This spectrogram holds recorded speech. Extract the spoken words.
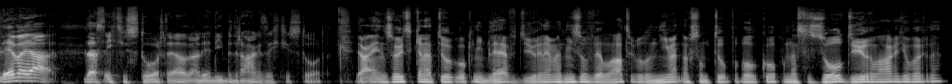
nee, maar ja, dat is echt gestoord. Hè. Allee, Die bedragen is echt gestoord. Ja, en zoiets kan natuurlijk ook niet blijven duren. Hè, want niet zoveel later wilde niemand nog zo'n tulpenbol kopen, omdat ze zo duur waren geworden.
